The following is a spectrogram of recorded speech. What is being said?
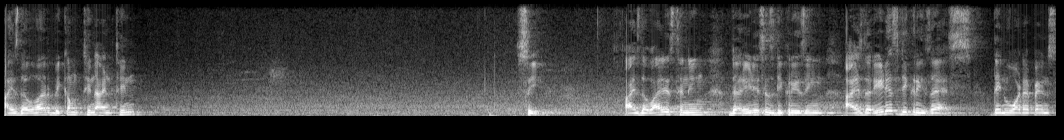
As the wire become thin and thin See, as the wire is thinning, the radius is decreasing. As the radius decreases, then what happens?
